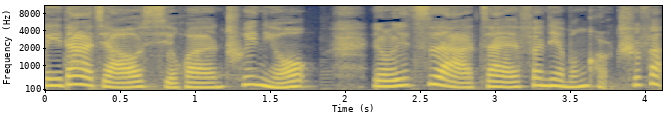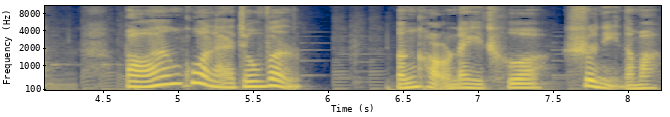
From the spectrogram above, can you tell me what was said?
李大脚喜欢吹牛，有一次啊在饭店门口吃饭，保安过来就问。门口那车是你的吗？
